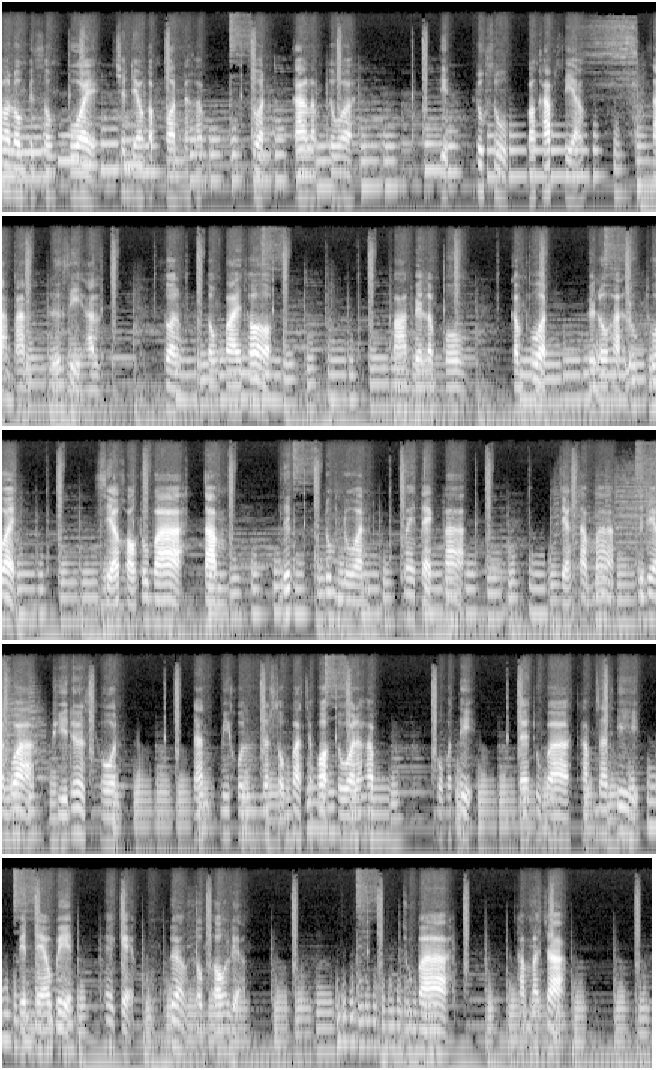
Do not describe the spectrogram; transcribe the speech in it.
ๆก็ลมเป็นทรงกลวย เช่นเดียวกับพรนะครับ ส่วนกลางลำตัว ติดลูกสูบบังคับเสียง 3 อันหรือ 4 อัน ส่วนตรงปลายท่อ บานเป็นลำโพงกำพวดเป็นโลหะลูกถ้วย เสียงของทูบา ต่ำลึกนุ่มนวลไม่แตกพลาเสียงต่ำมากที่เรียกว่า p e d e r s tone นั้นมีคุณสมบัติเฉพาะตัวนะครับ ปกติแต่ทูบาทำหน้าที่เป็นแนวเบสให้แก่เครื่องลมทองเหลืองทูบาทำมาจาก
